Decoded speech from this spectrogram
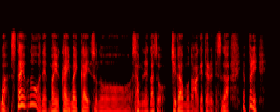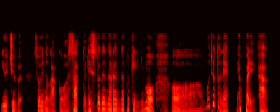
まあ、スタイフの方はね、毎回毎回、その、サムネ画像、違うものを上げてるんですが、やっぱり YouTube、そういうのがこう、さっとリストで並んだ時にも、もうちょっとね、やっぱり、あ、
